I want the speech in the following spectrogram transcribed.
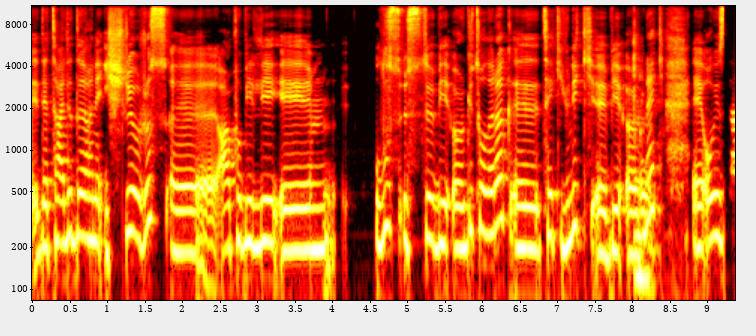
E, detaylı da hani işliyoruz. E, Avrupa Birliği e, ulusüstü bir örgüt olarak e, tek unik e, bir örnek. Evet. E, o yüzden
